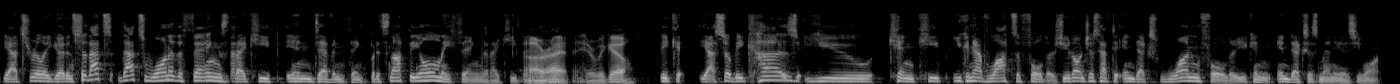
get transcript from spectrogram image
yeah, it's really good. And so that's that's one of the things that I keep in Devon Think, but it's not the only thing that I keep in. All Devon right, Think. here we go. Because, yeah, so because you can keep, you can have lots of folders. You don't just have to index one folder. You can index as many as you want.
